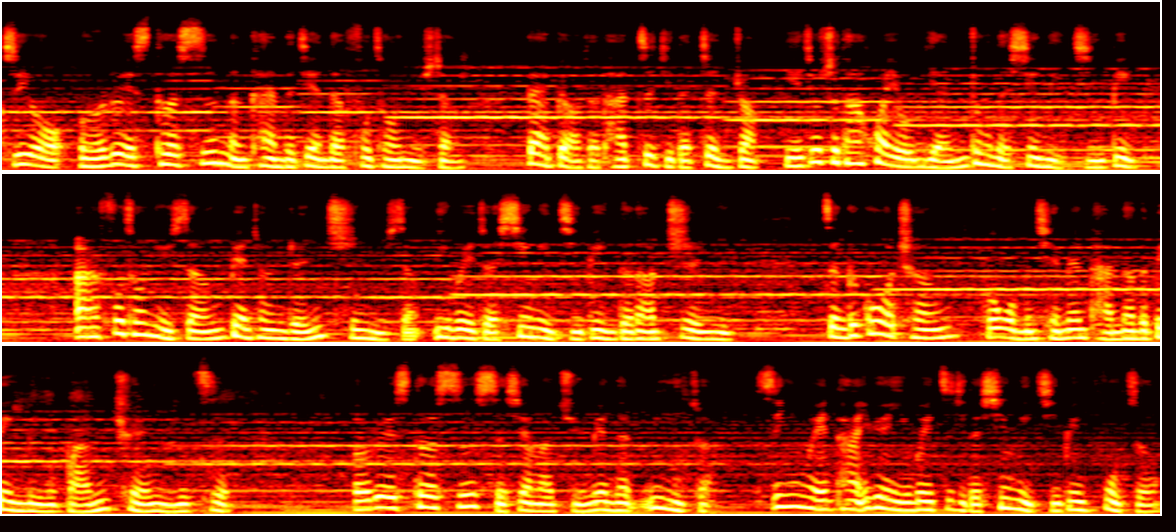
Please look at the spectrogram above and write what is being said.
只有俄瑞斯特斯能看得见的复仇女神，代表着她自己的症状，也就是她患有严重的心理疾病。而复仇女神变成仁慈女神，意味着心理疾病得到治愈。整个过程和我们前面谈到的病例完全一致。俄瑞斯特斯实现了局面的逆转，是因为他愿意为自己的心理疾病负责，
